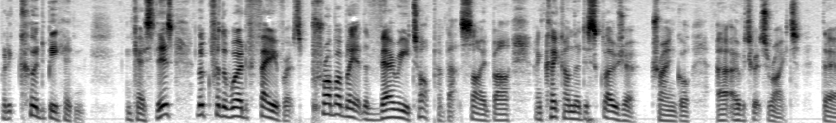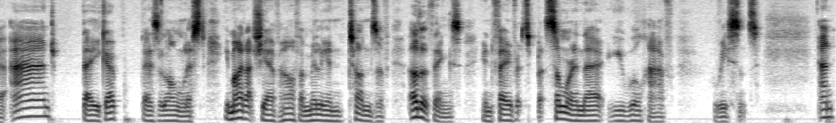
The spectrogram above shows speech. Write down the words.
but it could be hidden. In case it is, look for the word Favorites, probably at the very top of that sidebar, and click on the disclosure triangle uh, over to its right there. And there you go. There's a long list. You might actually have half a million tons of other things in favourites, but somewhere in there you will have recents. And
